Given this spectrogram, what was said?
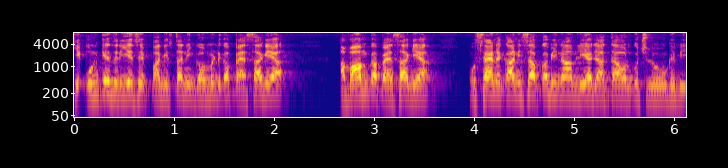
कि उनके ज़रिए से पाकिस्तानी गवर्नमेंट का पैसा गया, अवाम का पैसा गया, हुसैन अकानी साहब का भी नाम लिया जाता है और कुछ लोगों के भी।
